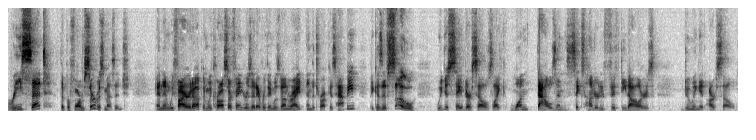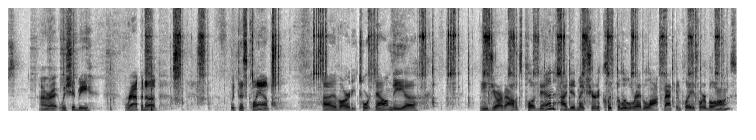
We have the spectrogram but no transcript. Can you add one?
reset the perform service message, and then we fire it up and we cross our fingers that everything was done right and the truck is happy. Because if so, we just saved ourselves like $1,650 doing it ourselves. All right, we should be wrapping up with this clamp. I've already torqued down the uh, EGR valve. It's plugged in. I did make sure to clip the little red lock back in place where it belongs.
